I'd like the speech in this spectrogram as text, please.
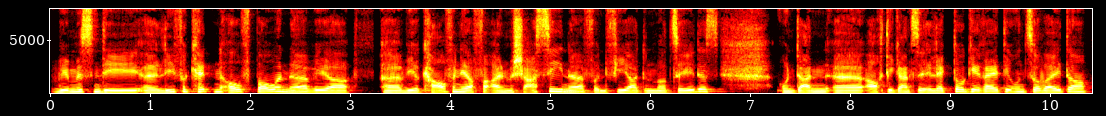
Wir müssen die äh, Lieferketten aufbauen. Ne? Wir, äh, wir kaufen ja vor allem Chassis ne? von Fiat und Mercedes und dann äh, auch die ganzen Elektrogeräte und so weiter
